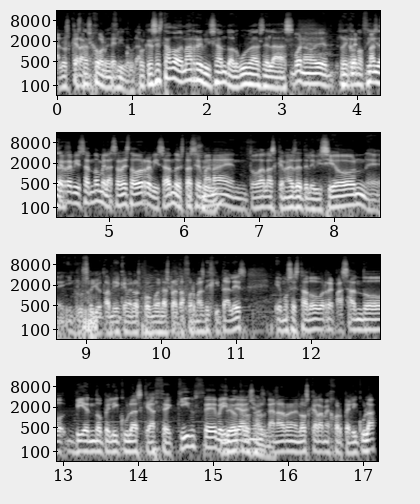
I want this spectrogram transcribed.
al Oscar a Estás Mejor convencido, Película. porque has estado además revisando algunas de las Bueno, eh, re- reconocidas. más que revisando, me las han estado revisando esta Sí. semana en todas las canales de televisión, eh, incluso yo también que me los pongo en las plataformas digitales. Hemos estado repasando, viendo películas que hace 15, 20 otros años, años. ganaron el Oscar a Mejor Película.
